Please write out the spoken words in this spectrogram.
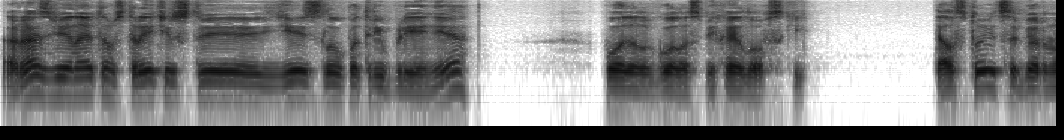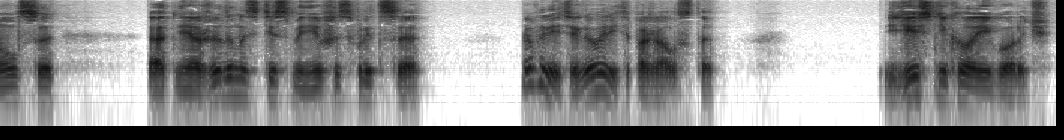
Разве на этом строительстве есть злоупотребление? Подал голос Михайловский. Толстоец обернулся, от неожиданности сменившись в лице. Говорите, говорите, пожалуйста. Есть, Николай Егорыч.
